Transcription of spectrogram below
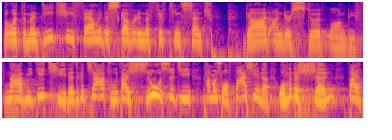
But what the Medici family discovered in the 15th century, God understood long before. 那米蒂奇的这个家族在15世纪，他们所发现的，我们的神在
